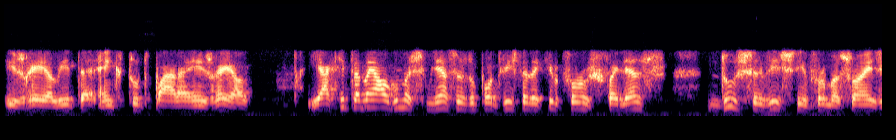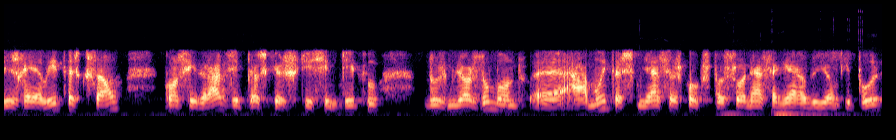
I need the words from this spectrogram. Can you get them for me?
Israelita, em que tudo para em Israel. E há aqui também algumas semelhanças do ponto de vista daquilo que foram os falhanços dos serviços de informações israelitas, que são considerados, e penso que a justíssimo título, dos melhores do mundo. Uh, há muitas semelhanças com o que se passou nessa guerra do Yom Kippur,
